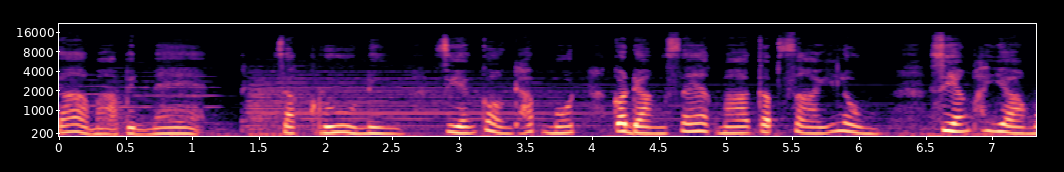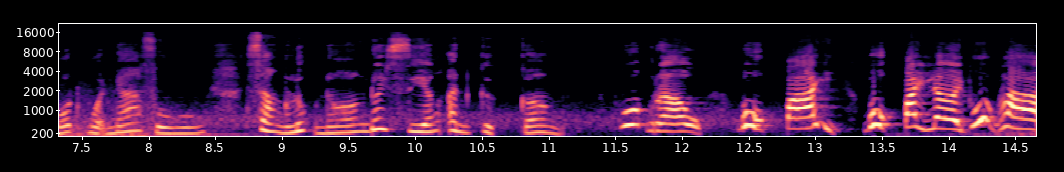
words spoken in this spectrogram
กล้ามาเป็นแน่ สักครู่หนึ่ง เสียงกองทัพมดก็ดังแทรกมากับสายลม เสียงพญามดหัวหน้าฝูง สั่งลูกน้องด้วยเสียงอันกึกก้องพวกเราบุกไป บุกไปเลยพวกเรา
